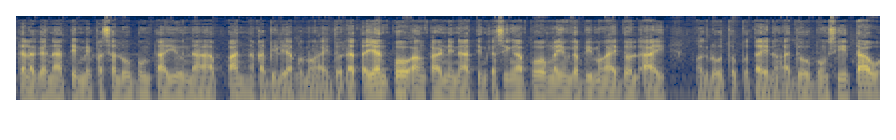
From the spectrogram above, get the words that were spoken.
talaga natin may pasalubong tayo na pan nakabili ako mga idol. At ayan po ang karne natin kasi nga po ngayong gabi mga idol ay magluto po tayo ng adobong sitaw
